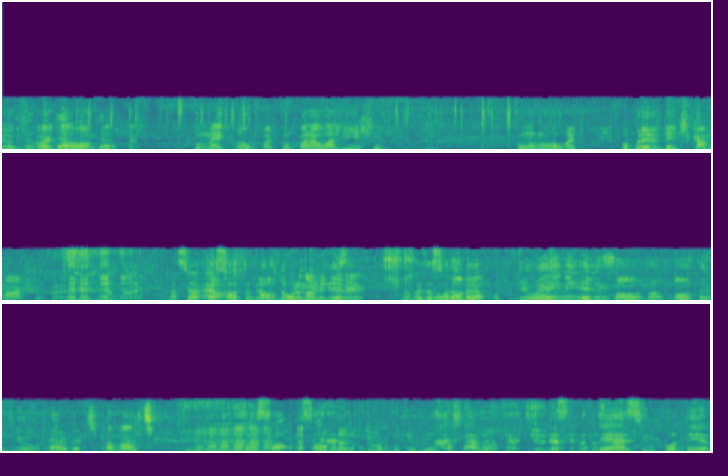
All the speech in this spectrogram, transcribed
eu discordo ô, totalmente, cara. Como é que você pode comparar o Alice com Ô, o presidente Camacho, cara? Assim, ó, é só, tu ver o sobrenome de dele. Não, mas é só Não, tu ver do ponto de Dwayne vista. que- Elizondo Mountain Dew Herbert Camacho. Mas é só, é só ver do ponto de vista, Acho que a cara. Que deve se desse o poder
